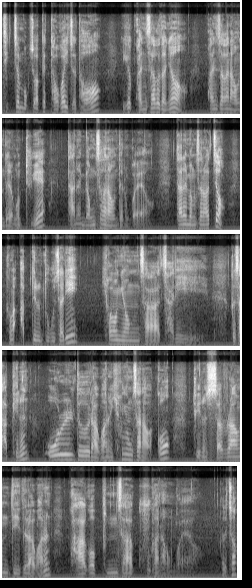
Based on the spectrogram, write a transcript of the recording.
직접 목적어 앞에 더가 있죠. 더 이게 관사거든요. 관사가 나온다는 건 뒤에 단어 명사가 나온다는 거예요. 단어 명사 나왔죠? 그러면 앞뒤는 누구 자리? 형용사 자리. 그래서 앞에는 old라고 하는 형용사 나왔고 뒤에는 surrounded라고 하는 과거 분사 구가 나온 거예요. 그렇죠?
